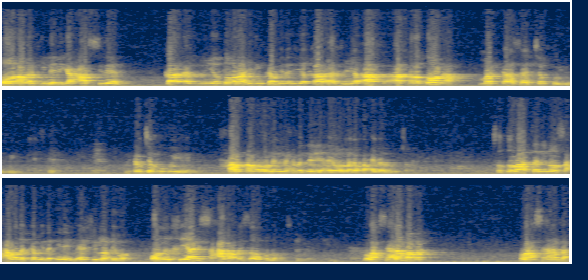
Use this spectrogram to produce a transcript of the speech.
ood amarkii nebiga caasideen qaar adduunya doonaa idinka mida iyo qaar adduunya aakhara doon ah markaasaa jabku idinku yimid muxuu jabku ku yimid hal amar oo nebi maxamed leeyahay oo laga baxay baa lagu jabay toddobaatan nin oo saxaabada ka mida inay meeshii la dhigo oo min khiyaari saxaaba bay sabab u noqotay. Ma wax sahlan ba marka? Ma wax sahlan ba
